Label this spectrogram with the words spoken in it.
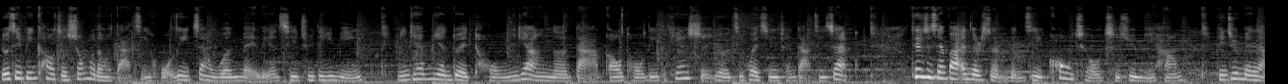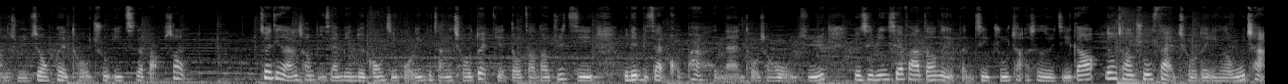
游骑兵靠着凶猛的打击火力站稳美联西区第一名。明天面对同样呢打高投低的天使，又有机会形成打击战。天使先发 Anderson 本季控球持续迷航，平均每两局就会投出一次的保送。最近两场比赛面对攻击火力不强的球队，也都遭到狙击。明天比赛恐怕很难投成五局。游骑兵先发 d o n 本季主场胜率极高，六场初赛球队赢了五场。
